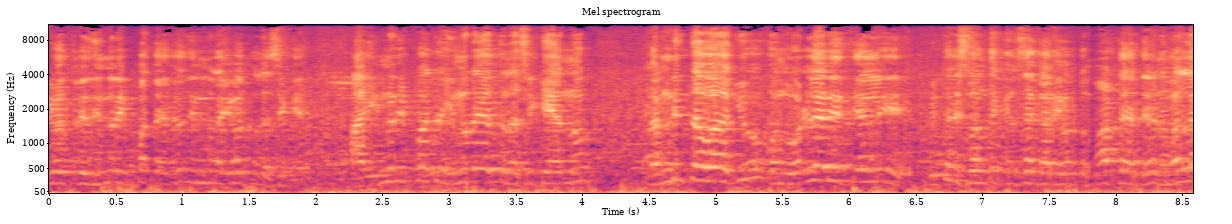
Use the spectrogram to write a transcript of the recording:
ಐವತ್ತರಿಂದ ಇನ್ನೂರ ಇಪ್ಪತ್ತೈದರಿಂದ ಇನ್ನೂರ ಐವತ್ತು ಲಸಿಕೆ. ಆ ಇನ್ನೂರ ಇಪ್ಪತ್ತು ಇನ್ನೂರೈವತ್ತು ಲಸಿಕೆಯನ್ನು ಖಂಡಿತವಾಗಿಯೂ ಒಂದು ಒಳ್ಳೆ ರೀತಿಯಲ್ಲಿ ವಿತರಿಸುವಂಥ ಕೆಲಸ ಕಾರ್ಯ ಇವತ್ತು ಮಾಡ್ತಾ ಇದ್ದೇವೆ. ನಮ್ಮೆಲ್ಲ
